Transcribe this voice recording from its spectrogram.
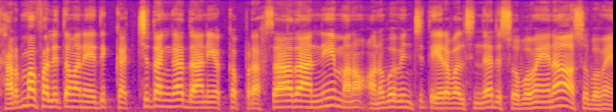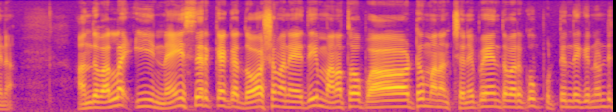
కర్మ ఫలితం అనేది ఖచ్చితంగా దాని యొక్క ప్రసాదాన్ని మనం అనుభవించి తీరవలసిందే. అది శుభమైన అశుభమైన? అందువల్ల ఈ నైసర్గిక దోషం అనేది మనతో పాటు మనం చనిపోయేంత వరకు పుట్టిన దగ్గర నుండి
